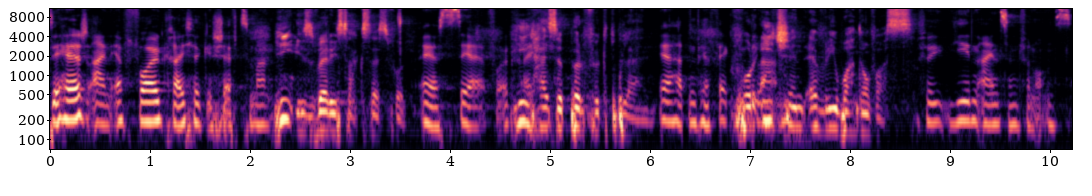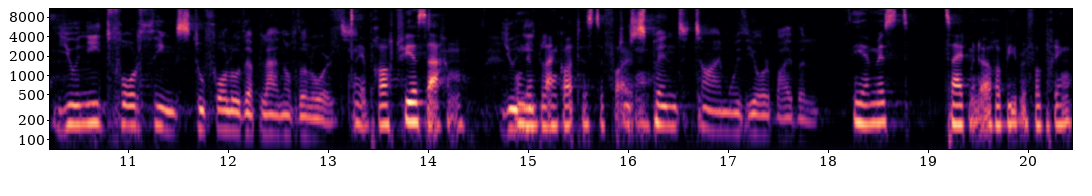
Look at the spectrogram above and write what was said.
Der Herr ist ein erfolgreicher Geschäftsmann. He is very successful. Er ist sehr He erfolgreich. has a perfect plan Er hat einen perfekten for Plan each and every one of us. für jeden einzelnen von uns. You need four things to follow the plan of the Lord. Ihr braucht vier Sachen, You um dem Plan Gottes zu folgen. spend time with your Bible. Ihr müsst Zeit mit eurer Bibel verbringen.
